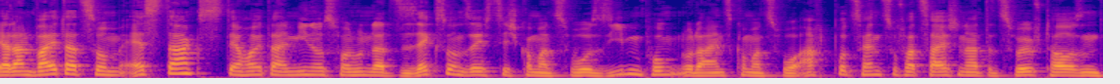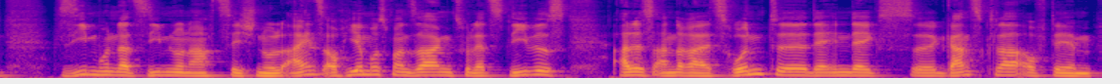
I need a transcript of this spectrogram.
Ja, dann weiter zum S-DAX, der heute ein Minus von 166,27 Punkten oder 1,28 Prozent zu verzeichnen hatte, 12.787,01. Auch hier muss man sagen, zuletzt lief es alles andere als rund. Äh, der Index äh, ganz klar auf dem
